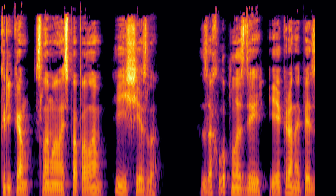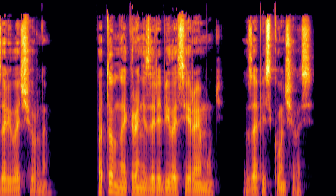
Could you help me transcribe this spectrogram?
Криком сломалась пополам и исчезла. Захлопнулась дверь, и экран опять залила черным. Потом на экране зарябила серая муть. Запись кончилась.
